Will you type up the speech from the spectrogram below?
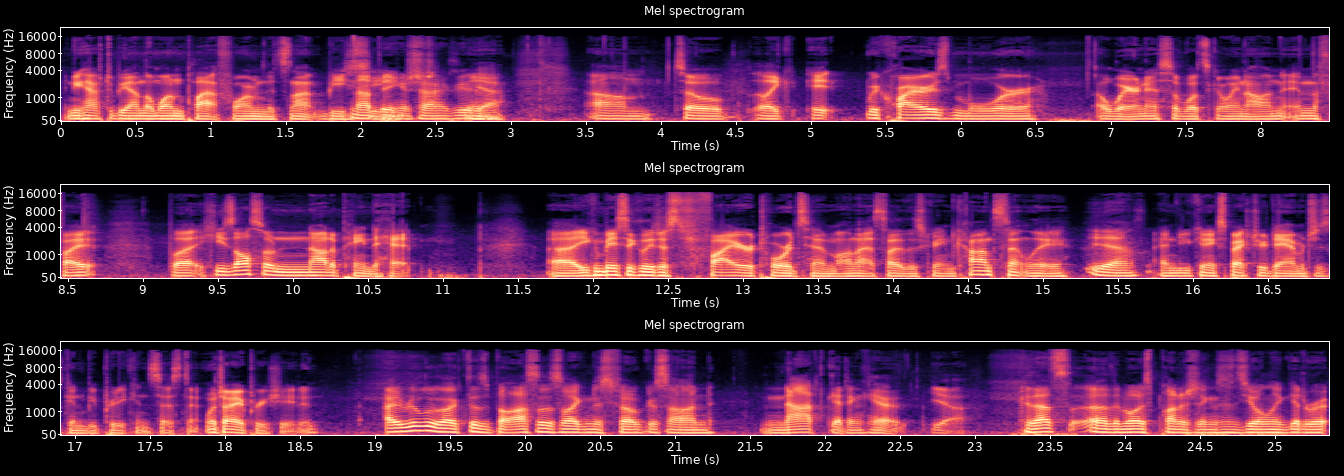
and you have to be on the one platform that's not besieged." Not being attacked, yeah. Um, so like it requires more awareness of what's going on in the fight, but he's also not a pain to hit. Uh, you can basically just fire towards him on that side of the screen constantly, Yeah, and you can expect your damage is going to be pretty consistent, which I appreciated. I really like those bosses, so I can just focus on not getting hit. Yeah. Because that's uh, the most punishing, since you only get a,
